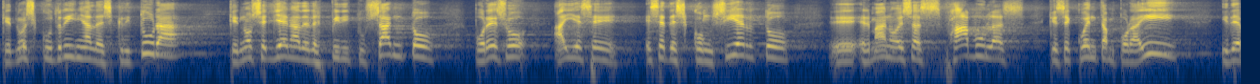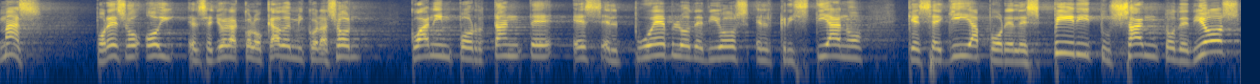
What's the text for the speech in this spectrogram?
que no escudriña la escritura, que no se llena del Espíritu Santo. Por eso hay ese, desconcierto, eh, hermano, esas fábulas que se cuentan por ahí y demás. Por eso hoy el Señor ha colocado en mi corazón cuán importante es el pueblo de Dios, el cristiano, que se guía por el Espíritu Santo de Dios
